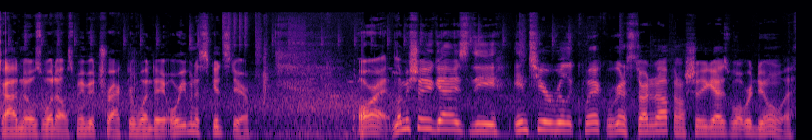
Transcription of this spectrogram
god knows what else maybe a tractor one day or even a skid steer all right, let me show you guys the interior really quick. We're gonna start it up and I'll show you guys what we're doing with.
